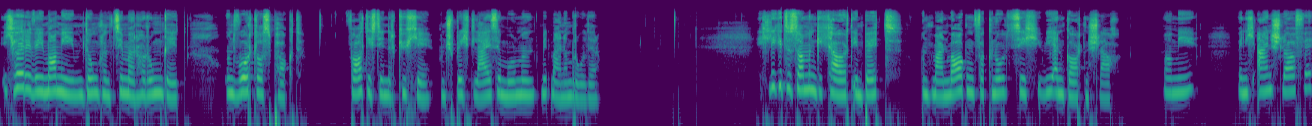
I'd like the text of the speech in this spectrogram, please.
Ich höre, wie Mami im dunklen Zimmer herumgeht und wortlos packt. Vati ist in der Küche und spricht leise murmelnd mit meinem Bruder. Ich liege zusammengekauert im Bett und mein Magen verknotet sich wie ein Gartenschlauch. Mami, wenn ich einschlafe,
